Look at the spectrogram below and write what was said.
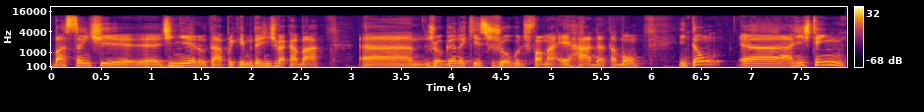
bastante uh, dinheiro, tá? Porque muita gente vai acabar uh, jogando aqui esse jogo de forma errada, tá bom? Então, uh, a gente tem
